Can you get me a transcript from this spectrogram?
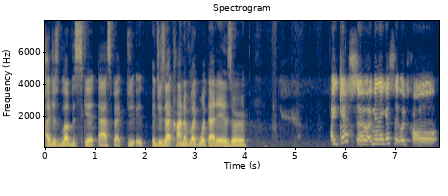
I just love the skit aspect. Do, it, it, is that kind of like what that is, or? I guess so. I mean, I guess it would fall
